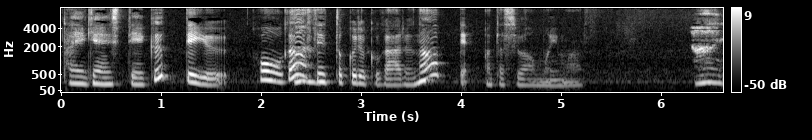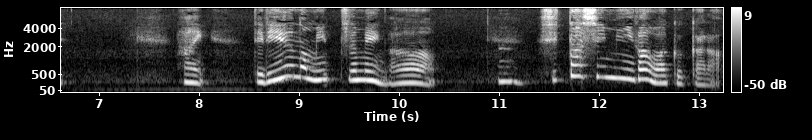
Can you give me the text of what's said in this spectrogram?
体現していくっていう方がうん説得力があるなって私は思います。はい。はい、で理由の3つ目がうん。親しみが湧くから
